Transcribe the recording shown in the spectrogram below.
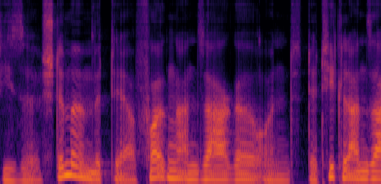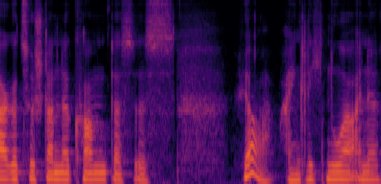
diese Stimme mit der Folgenansage und der Titelansage zustande kommt. Das ist ja eigentlich nur eine,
